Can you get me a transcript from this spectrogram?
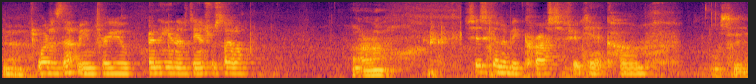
Yeah. What does that mean for you? And Hannah's dance recital? I don't know. She's gonna be crushed if you can't come. I'll see.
